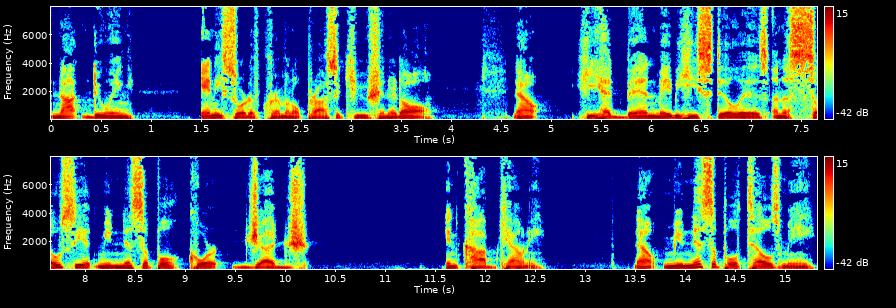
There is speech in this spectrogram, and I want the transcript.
not doing any sort of criminal prosecution at all. Now, he had been, maybe he still is, an associate municipal court judge in Cobb County. Now, municipal tells me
